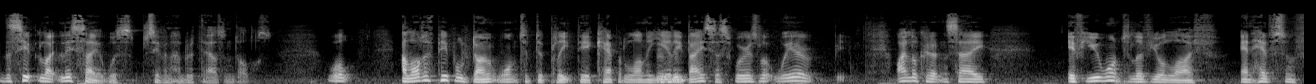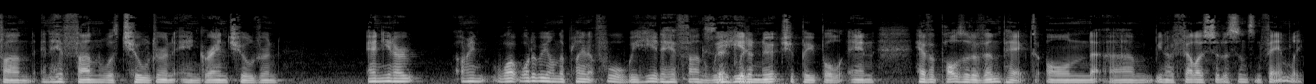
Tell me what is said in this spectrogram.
the like let's say it was seven hundred thousand dollars. Well, a lot of people don't want to deplete their capital on a yearly basis. Whereas, look, we're I look at it and say, if you want to live your life and have some fun and have fun with children and grandchildren, and you know, I mean, what what are we on the planet for? We're here to have fun. We're here to nurture people and have a positive impact on um, you know fellow citizens and family.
